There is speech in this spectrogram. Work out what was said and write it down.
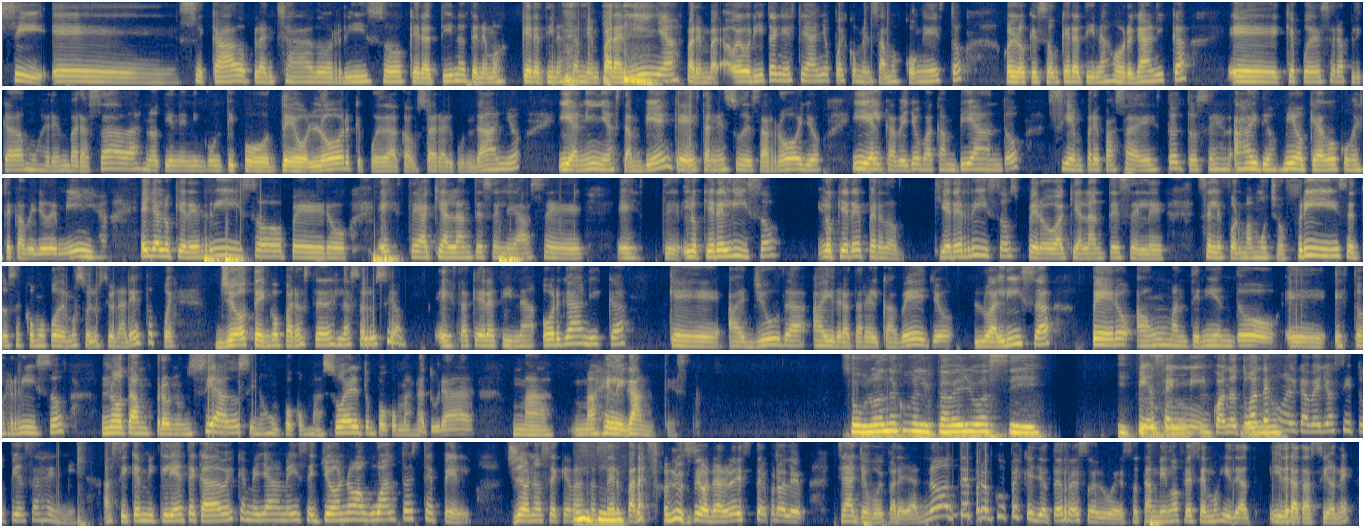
sí, eh, secado, planchado, rizo, queratina, tenemos queratinas también para niñas, para ahorita en este año pues comenzamos con esto, con lo que son queratinas orgánicas, eh, que puede ser aplicada a mujeres embarazadas, no tiene ningún tipo de olor que pueda causar algún daño, y a niñas también que están en su desarrollo y el cabello va cambiando siempre pasa esto, entonces, ay Dios mío, ¿qué hago con este cabello de mi hija? Ella lo quiere rizo, pero este, aquí adelante se le hace, este, lo quiere liso, lo quiere, perdón, quiere rizos, pero aquí adelante se le, se le forma mucho frizz, entonces, ¿cómo podemos solucionar esto? Pues yo tengo para ustedes la solución, esta queratina orgánica que ayuda a hidratar el cabello, lo alisa, pero aún manteniendo eh, estos rizos no tan pronunciados, sino un poco más sueltos, un poco más natural, más, más elegantes. So, uno anda con el cabello así. Y Piensa en mí. Cuando tú andes con el cabello así, tú piensas en mí. Así que mi cliente cada vez que me llama me dice, yo no aguanto este pelo yo no sé qué vas a hacer para solucionar este problema. Ya yo voy para allá. No te preocupes que yo te resuelvo eso. También ofrecemos hidrataciones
